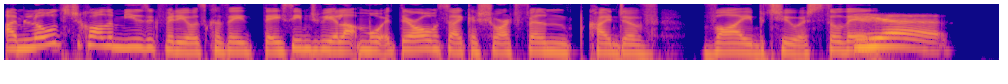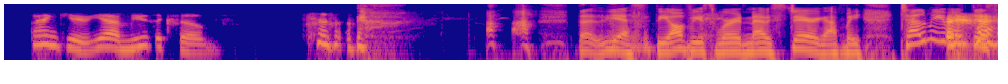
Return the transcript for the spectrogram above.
I'm loath to call them music videos because they they seem to be a lot more. They're almost like a short film kind of vibe to it. So they're yeah. Thank you. Yeah, music films. that, yes, the obvious word now staring at me. Tell me about this.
